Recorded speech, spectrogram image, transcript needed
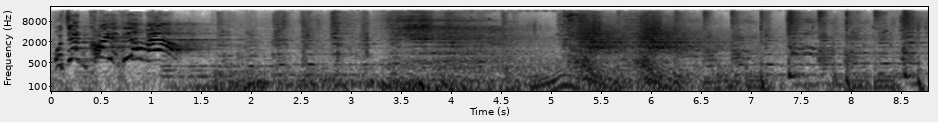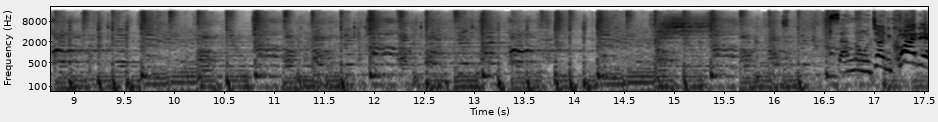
我叫你快点，听到没有？我叫你快点！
